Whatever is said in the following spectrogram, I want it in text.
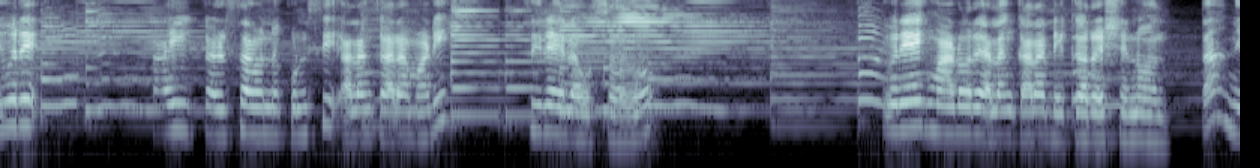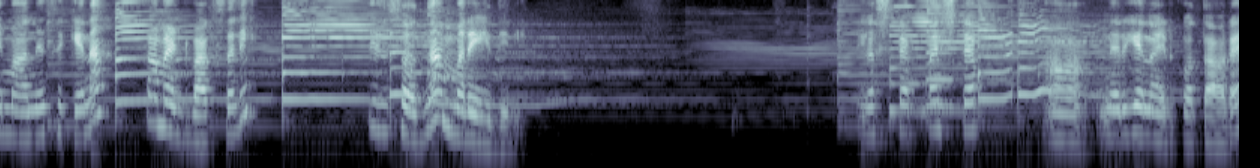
ಇವರೇ ತಾಯಿ ಕಳಸವನ್ನು ಕುಣಿಸಿ ಅಲಂಕಾರ ಮಾಡಿ ಸೀರೆ ಎಲ್ಲ ಉಡ್ಸೋದು ಇವ್ರು ಹೇಗೆ ಮಾಡೋರೆ ಅಲಂಕಾರ ಡೆಕೋರೇಷನು ಅಂತ ನಿಮ್ಮ ಅನಿಸಿಕೆನ ಕಮೆಂಟ್ ಬಾಕ್ಸಲ್ಲಿ ತಿಳಿಸೋದನ್ನ ಮರೆಯಿದ್ದೀರಿ. ಈಗ ಸ್ಟೆಪ್ ಬೈ ಸ್ಟೆಪ್ ನೆರಿಗೆನ ಇಟ್ಕೋತಾವ್ರೆ.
